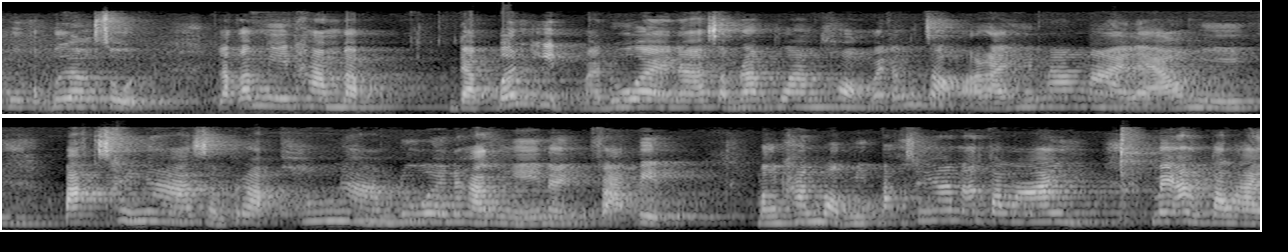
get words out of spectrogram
ปูกระเบื้องสุด แล้วก็มีทำแบบ ดับเบิลอิฐมาด้วยนะสำหรับวางของไม่ต้องเจาะอะไรให้มากมายแล้ว มีปลั๊กใช้งานสำหรับห้องน้ำด้วยนะคะ ตรงนี้ในฝาปิด บางท่านบอกมีปลั๊กใช้งานอันตราย ไม่อันตราย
